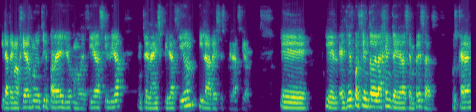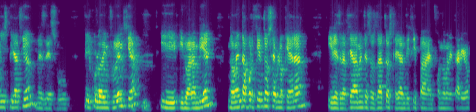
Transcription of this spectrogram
y la tecnología es muy útil para ello, como decía Silvia, entre la inspiración y la desesperación. Eh, y el, el 10% de la gente de las empresas buscarán inspiración desde su círculo de influencia y, lo harán bien. 90% se bloquearán y desgraciadamente esos datos que ya anticipa el Fondo Monetario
